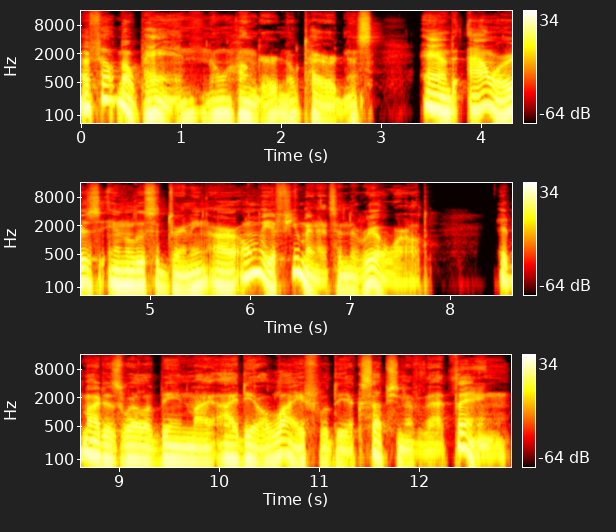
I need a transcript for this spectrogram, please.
I felt no pain, no hunger, no tiredness, and hours in lucid dreaming are only a few minutes in the real world. It might as well have been my ideal life with the exception of that thing.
